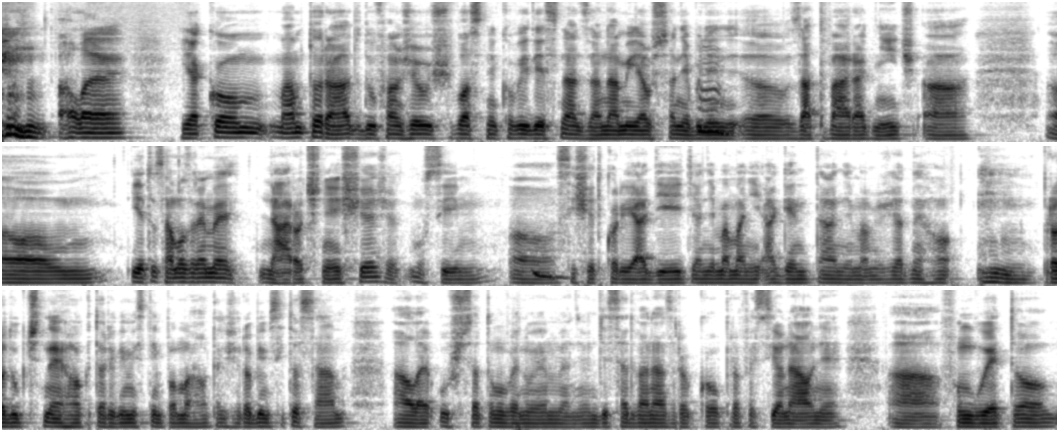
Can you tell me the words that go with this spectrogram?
Ale Jako mám to rád, dúfam, že už vlastne COVID je snad za nami a už sa nebude mm. uh, zatvárať nič a um, je to samozrejme náročnejšie, že musím uh, mm. si všetko riadiť a nemám ani agenta, nemám žiadneho produkčného, ktorý by mi s tým pomáhal, takže robím si to sám, ale už sa tomu venujem, ja neviem, 10-12 rokov profesionálne a funguje to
